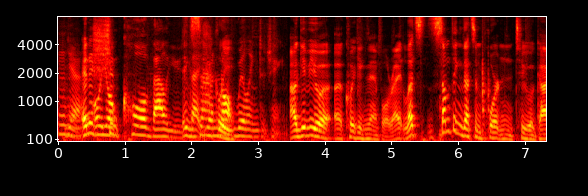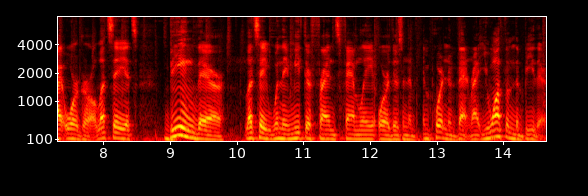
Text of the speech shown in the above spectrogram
Mm-hmm. Yeah. And it or your core values that you're not willing to change. I'll give you a, a quick example, right? Let's something that's important to a guy or girl. Let's say it's being there. Let's say when they meet their friends, family, or there's an important event, right? You want them to be there.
